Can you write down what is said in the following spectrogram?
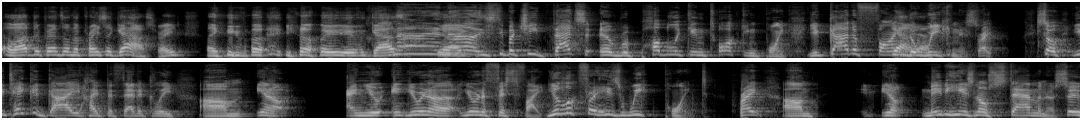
a lot depends on the price of gas, right? Like, you know, if gas. No, you know, no, like- you see, but gee, that's a Republican talking point. You got to find Yeah, the yeah. weakness, right? So you take a guy hypothetically, um, you know, and you're in, you're in a you're in a fist fight. You look for his weak point, right? Um, you know, maybe he has no stamina. So,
